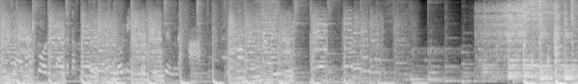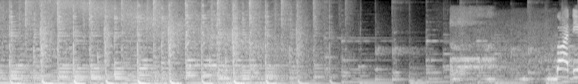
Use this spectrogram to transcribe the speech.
ตัวกุญแจด้านบนไฟจะกระพริบแล้วรีเซ็ตนิดนึงนะคะสวัสดี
